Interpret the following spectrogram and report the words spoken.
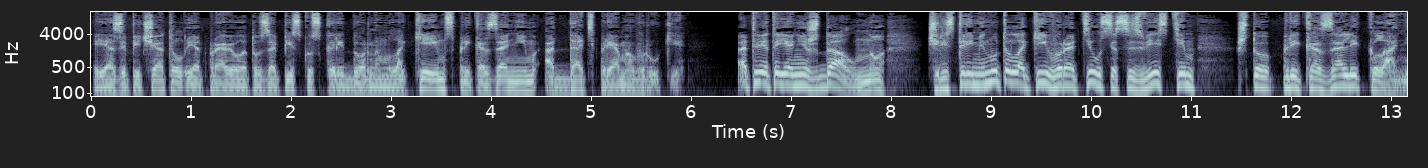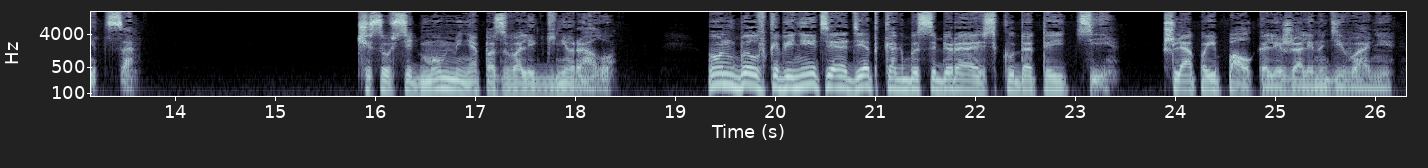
Я запечатал и отправил эту записку с коридорным лакеем с приказанием отдать прямо в руки. Ответа я не ждал, но через три минуты лакей воротился с известием, что приказали кланяться. Часу в седьмом меня позвали к генералу. Он был в кабинете одет, как бы собираясь куда-то идти. Шляпа и палка лежали на диване.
